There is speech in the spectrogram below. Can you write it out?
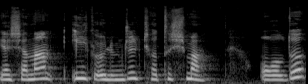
yaşanan ilk ölümcül çatışma oldu.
